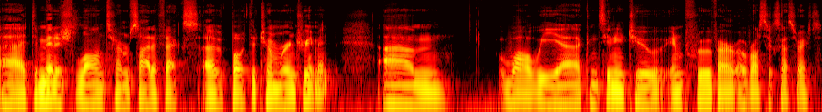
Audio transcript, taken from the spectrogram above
uh, diminish long term side effects of both the tumor and treatment um, while we uh, continue to improve our overall success rates.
